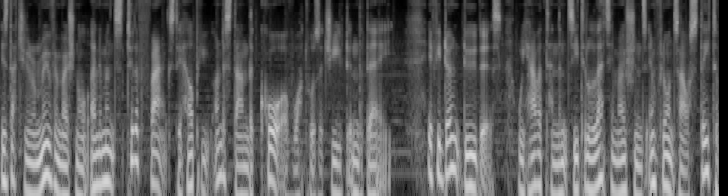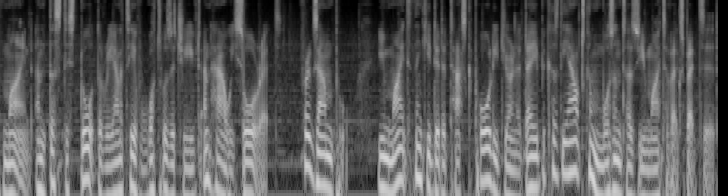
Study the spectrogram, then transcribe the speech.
is that you remove emotional elements to the facts to help you understand the core of what was achieved in the day. If you don't do this, we have a tendency to let emotions influence our state of mind and thus distort the reality of what was achieved and how we saw it. For example, you might think you did a task poorly during the day because the outcome wasn't as you might have expected,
